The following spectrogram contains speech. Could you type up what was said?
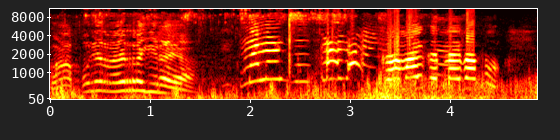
बापूने रड रगिरा या. काम ऐकत नाही बापू?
